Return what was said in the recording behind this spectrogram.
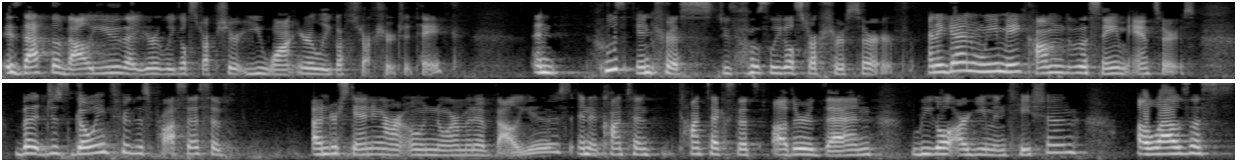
is that the value that your legal structure, you want your legal structure to take? And whose interests do those legal structures serve? And again, we may come to the same answers. But just going through this process of understanding our own normative values in a content, context that's other than legal argumentation allows us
